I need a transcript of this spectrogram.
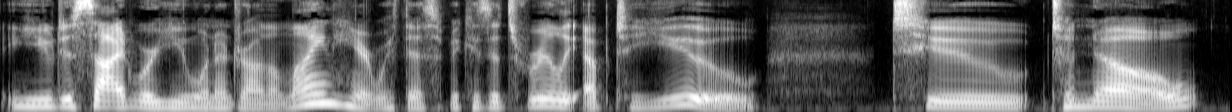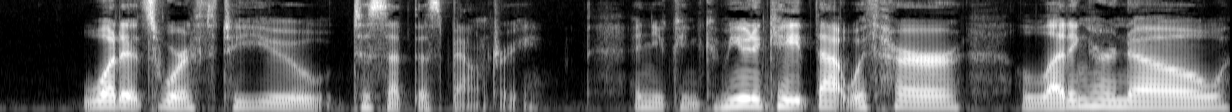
you decide where you want to draw the line here with this because it's really up to you to to know what it's worth to you to set this boundary and you can communicate that with her, letting her know,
